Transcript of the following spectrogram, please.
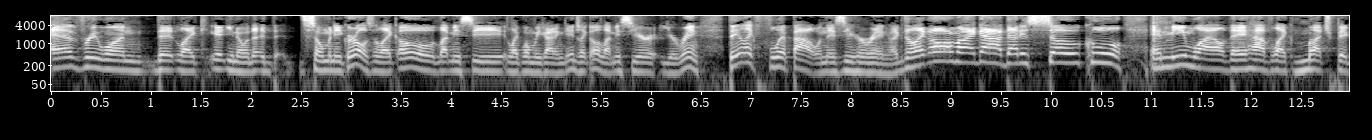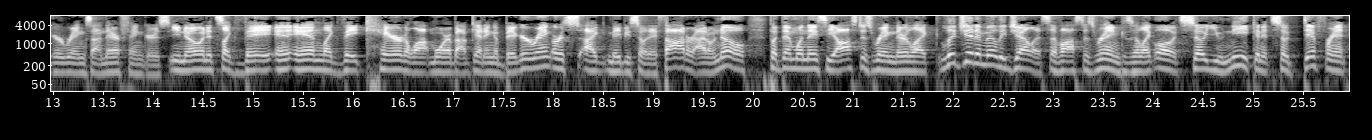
everyone that like it- you know that that so many girls are like oh let me see like when we got engaged like oh let me see your your ring. They like flip out when they see her ring. Like they're like oh my god that is so cool. And meanwhile they have like much bigger rings on their fingers you know? And it's like they and, and like they cared a lot more about getting a bigger ring or I, maybe so they thought or I don't know. But then when they see Asta's ring they're like legitimately jealous of Asta's ring because they're like oh it's so unique and it's so different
